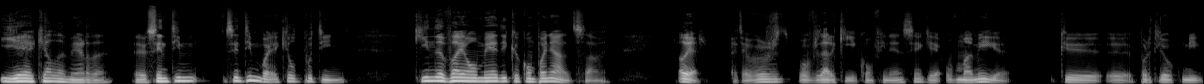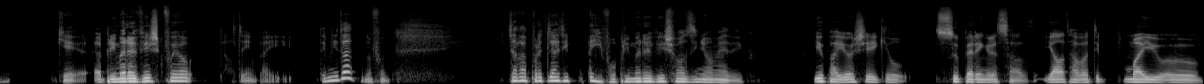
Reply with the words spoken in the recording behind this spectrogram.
E é aquela merda. Eu senti-me senti bem, aquele putinho que ainda vai ao médico acompanhado, sabem? Aliás, até vou-vos vou dar aqui a confidência: que é, houve uma amiga que uh, partilhou comigo, que é a primeira vez que foi ao. Ela tem, tem a minha idade, no fundo. E estava a partilhar, tipo, ei, vou a primeira vez sozinho ao médico. E pá, eu achei aquilo super engraçado. E ela estava, tipo, meio. Uh,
